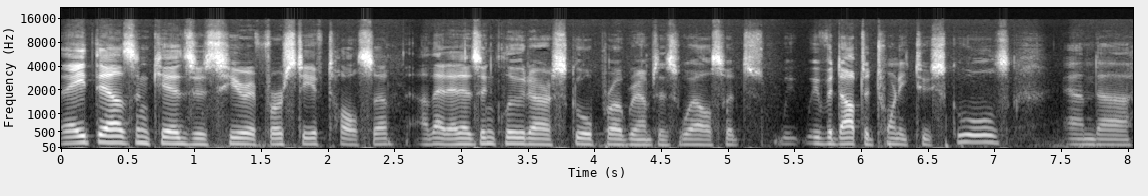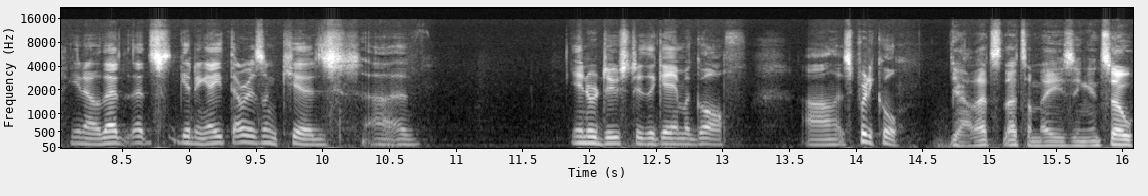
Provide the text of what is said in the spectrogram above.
The 8,000 kids is here at First Tee of Tulsa. Uh, that does include our school programs as well. So it's we, have adopted 22 schools, and uh, you know that that's getting 8,000 kids uh, introduced to the game of golf. Uh, it's pretty cool. Yeah, that's that's amazing. And so,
